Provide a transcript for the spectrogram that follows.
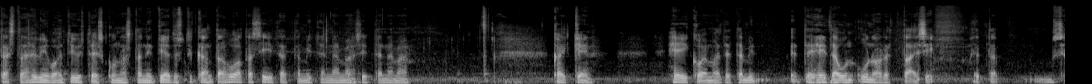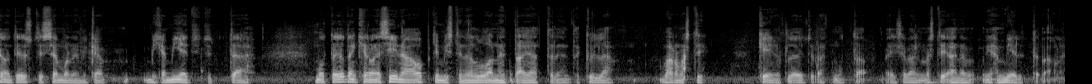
tästä hyvinvointiyhteiskunnasta, niin tietysti kantaa huolta siitä, että miten nämä sitten nämä kaikkein heikoimmat, että, että heitä unohdettaisi. Että se on tietysti semmoinen, mikä, mikä mietityttää. Mutta jotenkin olen siinä optimistinen luonne, että ajattelen, että kyllä varmasti keinot löytyvät, mutta ei se välttämättä aina ihan miellyttävää ole.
